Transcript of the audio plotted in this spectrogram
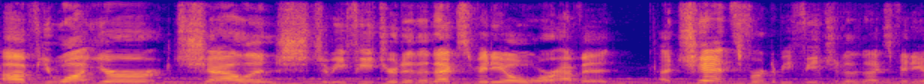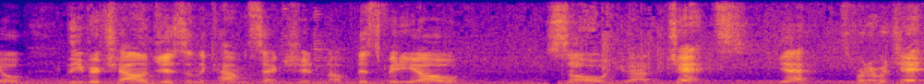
uh, if you want your challenge to be featured in the next video, or have it a chance for it to be featured in the next video, leave your challenges in the comment section of this video, so you have the chance. Yeah, that's pretty much it.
